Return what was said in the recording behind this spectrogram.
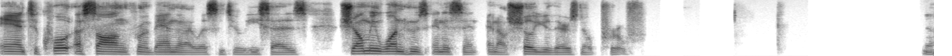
And to quote a song from a band that i listen to he says show me one who's innocent and i'll show you there's no proof. Yeah.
